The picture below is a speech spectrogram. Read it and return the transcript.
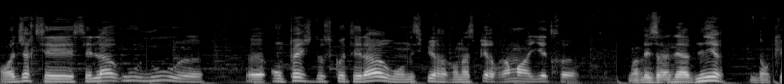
On va dire que c'est là où nous, euh, euh, on pêche de ce côté-là, où on aspire, on aspire vraiment à y être dans les années à venir. Donc,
